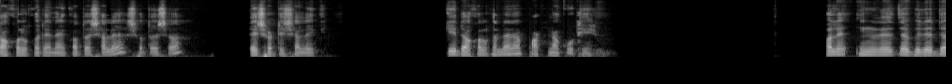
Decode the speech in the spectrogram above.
দখল করে নেয় কত সালে? সতেরোশো তেষট্টি সালে। কি দখল করে নেয় পাটনা কুঠি। ফলে ইংরেজদের বিরুদ্ধে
